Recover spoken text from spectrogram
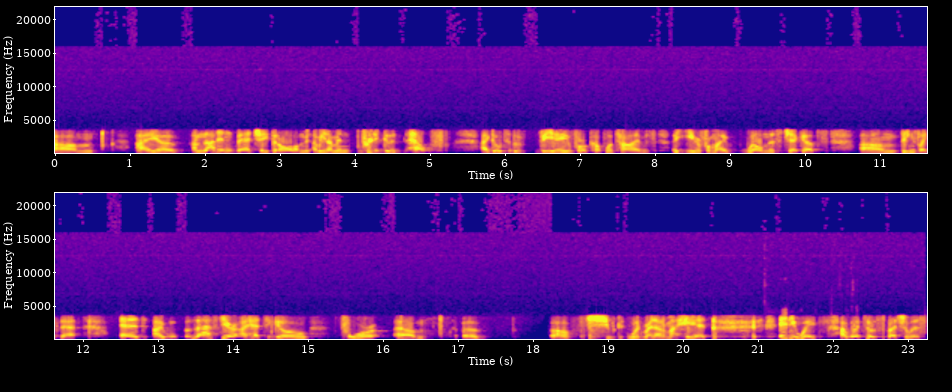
um, I uh, I'm not in bad shape at all. I'm, I mean, I'm in pretty good health. I go to the VA for a couple of times a year for my wellness checkups, um, things like that. And I last year I had to go for um, uh, oh shoot, it went right out of my head. anyway, I went to a specialist,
